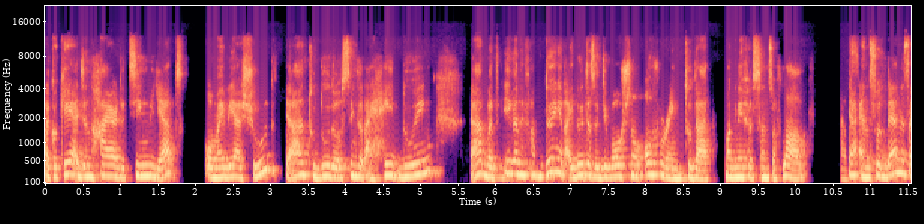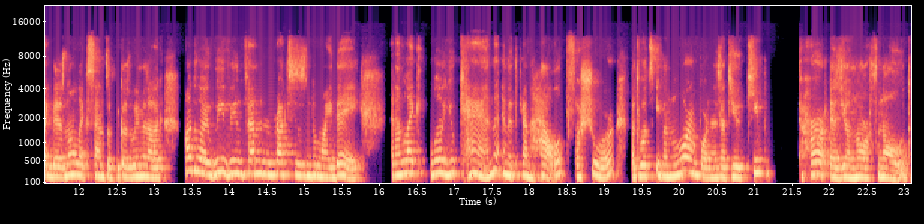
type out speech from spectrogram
like, okay, I didn't hire the team yet, or maybe I should, yeah, to do those things that I hate doing. Yeah. But even if I'm doing it, I do it as a devotional offering to that magnificence of love. Absolutely. Yeah. And so then it's like there's no like sense of because women are like, how do I weave in feminine practices into my day? And I'm like, well, you can and it can help for sure. But what's even more important is that you keep her as your north node,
